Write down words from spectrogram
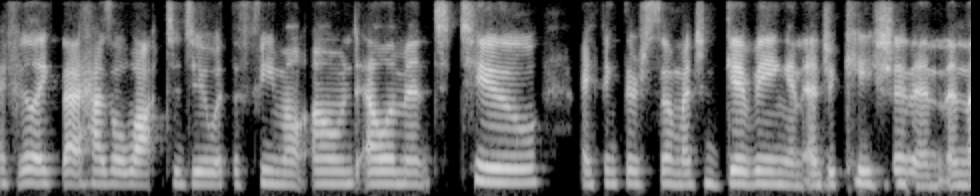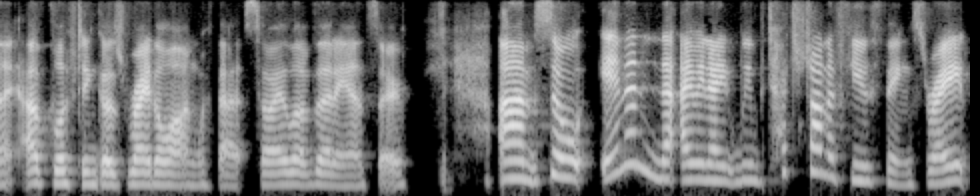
I feel like that has a lot to do with the female owned element too. I think there's so much giving and education and, and that uplifting goes right along with that. So I love that answer. Um, so in a, I mean, I we've touched on a few things, right?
